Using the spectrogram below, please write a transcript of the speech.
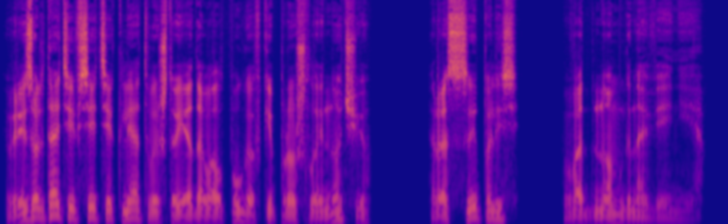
В результате все те клятвы, что я давал пуговке прошлой ночью, рассыпались в одно мгновение.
